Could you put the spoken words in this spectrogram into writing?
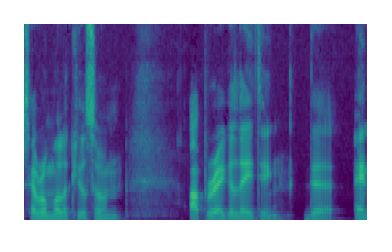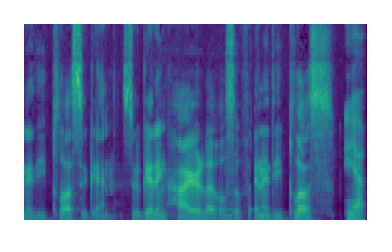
several molecules on upregulating the NAD plus again, so getting higher levels of NAD plus, yeah,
